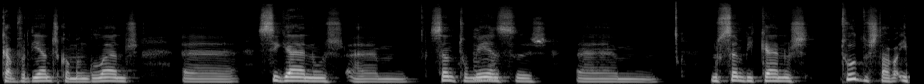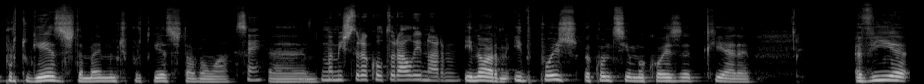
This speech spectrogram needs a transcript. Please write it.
cabo-verdianos, como angolanos, ah, ciganos, ahm, Uhum. santomenses, ahm, moçambicanos, tudo estava, e portugueses também, muitos portugueses estavam lá. Sim. ahm, Uma mistura cultural enorme. enorme. E depois acontecia uma coisa que era, havia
